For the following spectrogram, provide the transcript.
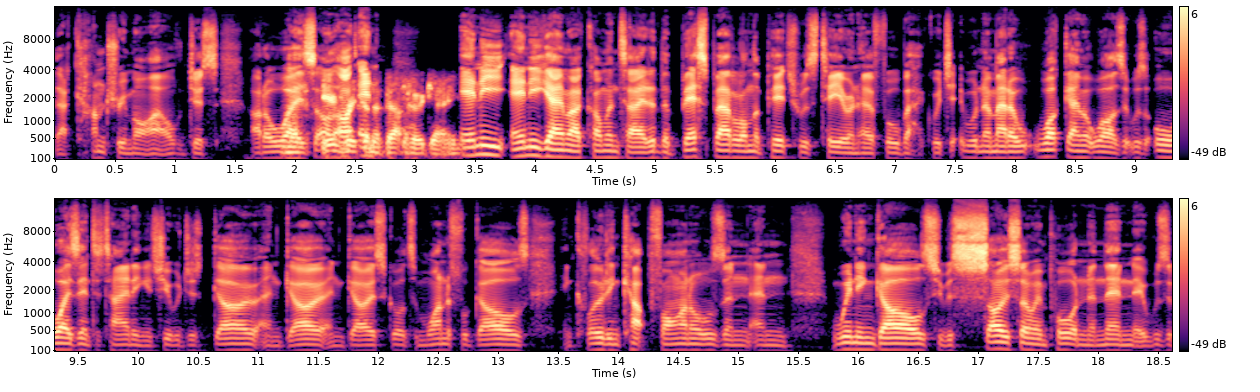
a country mile. Just I'd always Knows I- I- everything about her game. any any game I commentated, the best battle on the pitch was Tia and her fullback. Which no matter what game it was, it was always entertaining, and she would just go and go and go. Scored some wonderful goals, including cup finals and and winning goals. She was so so important, and then it was a,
